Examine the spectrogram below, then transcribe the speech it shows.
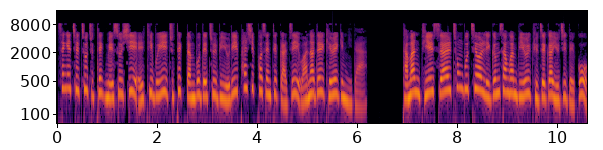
생애 최초 주택 매수 시 LTV 주택담보대출 비율이 80%까지 완화될 계획입니다. 다만 DSR 총부 채원리금 상환 비율 규제가 유지되고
